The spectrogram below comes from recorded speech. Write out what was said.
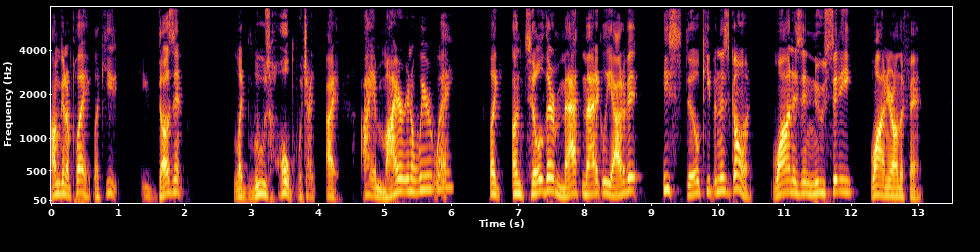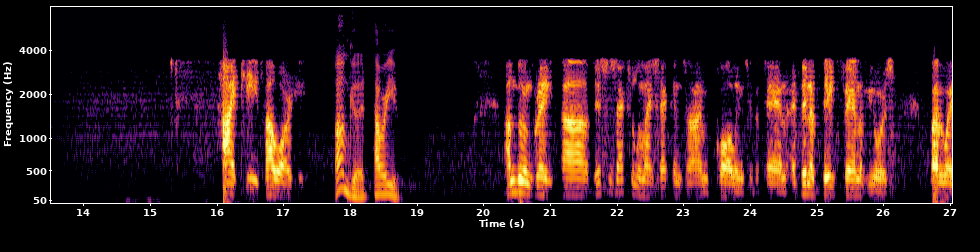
I'm gonna play. Like he he doesn't like lose hope, which I I I admire in a weird way. Like until they're mathematically out of it, he's still keeping this going. Juan is in New City. Juan, you're on the fan. Hi, Keith. How are you? I'm good. How are you? I'm doing great. Uh, this is actually my second time calling to the fan. I've been a big fan of yours, by the way,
